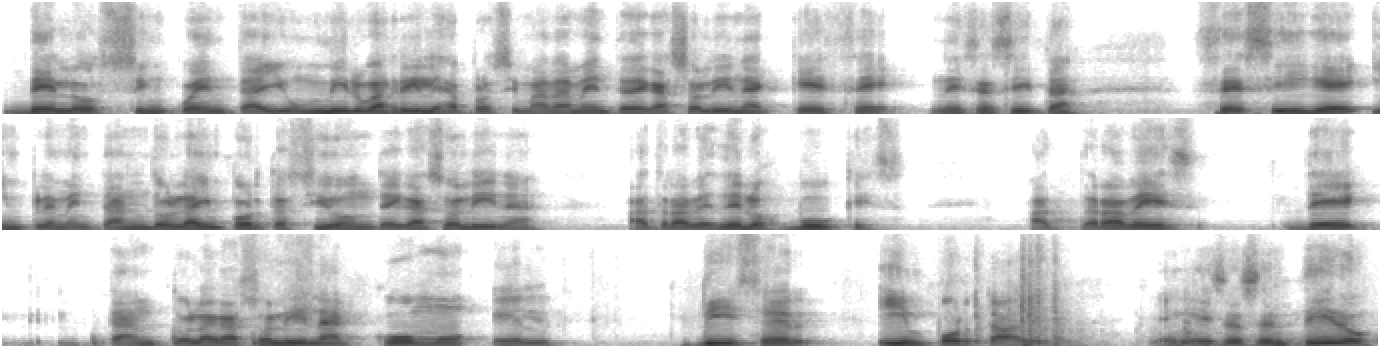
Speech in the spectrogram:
de los 51 mil barriles aproximadamente de gasolina que se necesita, se sigue implementando la importación de gasolina a través de los buques, a través de tanto la gasolina como el diésel importado. En ese sentido,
